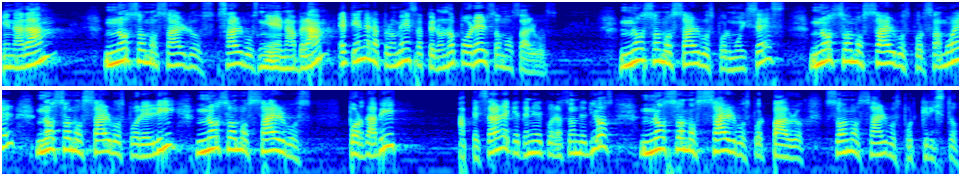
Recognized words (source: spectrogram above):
en Adán, no somos salvos, ni en Abraham. Él tiene la promesa, pero no por él somos salvos. No somos salvos por Moisés, no somos salvos por Samuel, no somos salvos por Elí, no somos salvos por David, a pesar de que tenía el corazón de Dios, no somos salvos por Pablo, somos salvos por Cristo.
